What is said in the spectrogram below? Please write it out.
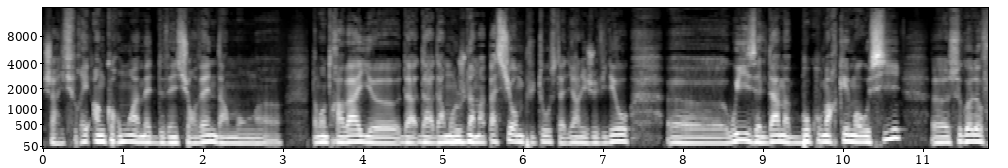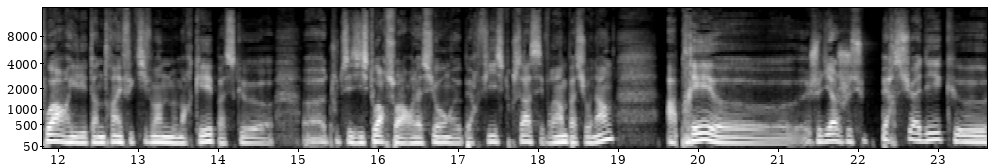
J'arriverai encore moins à mettre de 20 sur 20 dans mon, euh, dans mon travail, euh, da- da- dans, mon, dans ma passion plutôt, c'est-à-dire les jeux vidéo. Oui, Zelda m'a beaucoup marqué moi aussi. Euh, ce God of War, il est en train effectivement de me marquer parce que euh, toutes ces histoires sur la relation euh, père-fils, tout ça, c'est vraiment passionnant. Après, euh, je veux dire, je suis persuadé qu'il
